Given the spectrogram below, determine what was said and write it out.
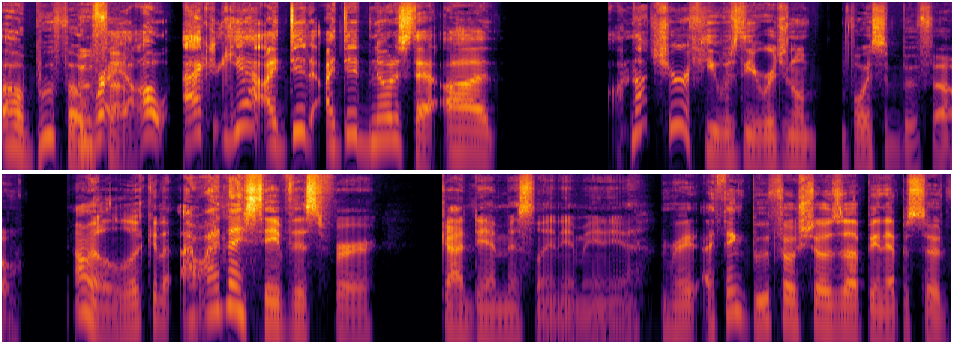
Oh, Bufo. Bufo. Right. Oh, actually, yeah, I did. I did notice that. Uh, I'm not sure if he was the original voice of Bufo. I'm gonna look at it. Why didn't I save this for goddamn Miscellanea Mania? Right. I think Bufo shows up in episode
